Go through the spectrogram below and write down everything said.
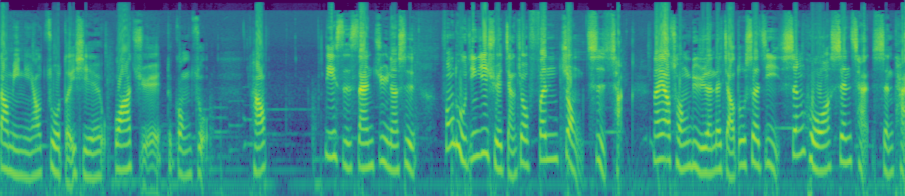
到明年要做的一些挖掘的工作。好，第十三句呢是风土经济学讲究分众市场。那要从旅人的角度设计生活、生产、生态，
